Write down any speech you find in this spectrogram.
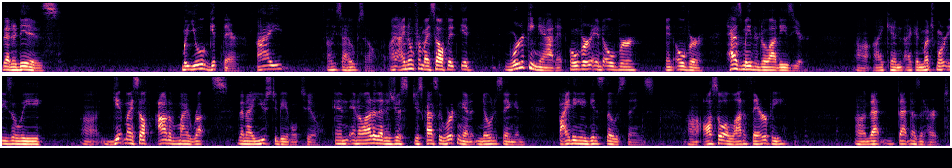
that it is. But you'll get there. I, at least I hope so. I, I know for myself, it, it working at it over and over and over has made it a lot easier. Uh, I can I can much more easily uh, get myself out of my ruts than I used to be able to, and and a lot of that is just just constantly working at it, noticing and fighting against those things. Uh, also, a lot of therapy. Uh, that that doesn't hurt.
